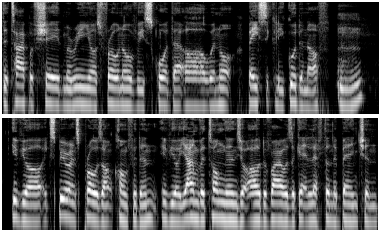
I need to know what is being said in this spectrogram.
the type of shade Mourinho's thrown over his squad that oh we're not basically good enough. Mm-hmm. If your experienced pros aren't confident, if your Jan Vertonghen's, your Alderweireld's are getting left on the bench, and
